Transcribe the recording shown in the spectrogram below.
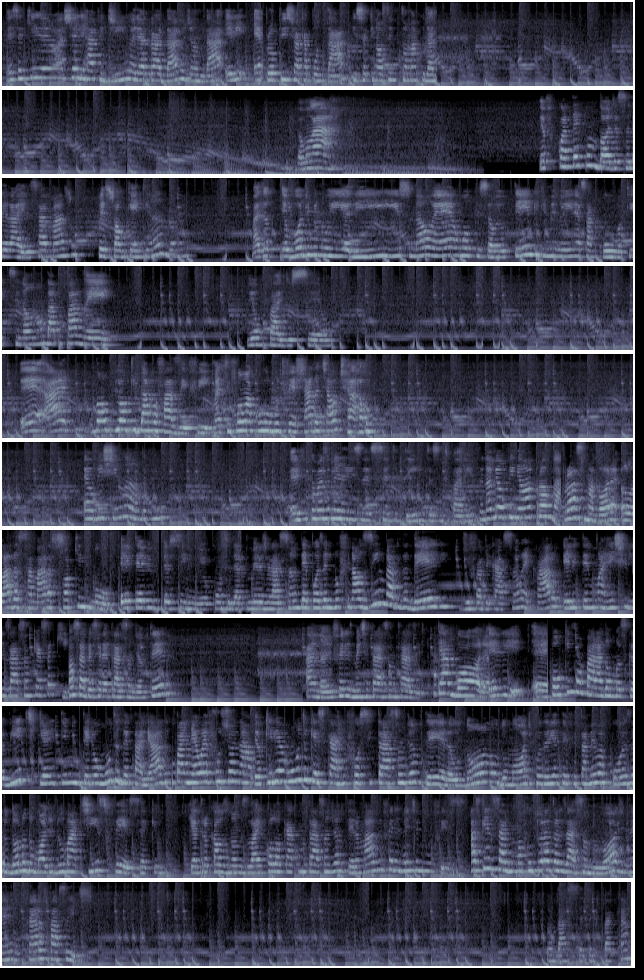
Esse aqui eu achei ele rapidinho, ele é agradável de andar, ele é propício a capotar. Isso aqui nós temos que tomar cuidado. Vamos lá. Eu fico até com dó de acelerar ele, sabe? Mas o pessoal quer que anda, né? Mas eu, eu vou diminuir ali, isso não é uma opção. Eu tenho que diminuir nessa curva aqui, que senão não dá para fazer. Meu pai do céu. É, ai, não, pior que dá pra fazer, fi. Mas se for uma curva muito fechada, tchau, tchau. É, o bichinho anda, viu? Ele fica mais ou menos nesse 130, 140. Na minha opinião, aprovar. Próximo agora é o Lada Samara, só que novo. Ele teve, assim, eu considero a primeira geração e depois ele no finalzinho da vida dele, de fabricação, é claro, ele teve uma reestilização que é essa aqui. Vamos saber se ele é tração dianteira? Ah não, infelizmente a tração traseira. Até agora, ele é pouquinho comparado ao Muscovite, que ele tem um interior muito detalhado, o painel é funcional. Eu queria muito que esse carro fosse tração dianteira. O dono do mod poderia ter feito a mesma coisa. O dono do mod do Matiz fez, é que que é trocar os nomes lá e colocar como tração dianteira, mas infelizmente ele não fez. Mas quem sabe numa futura atualização do mod, né, o cara faça isso. Então dá a seta aqui pra cá.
